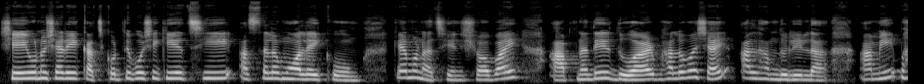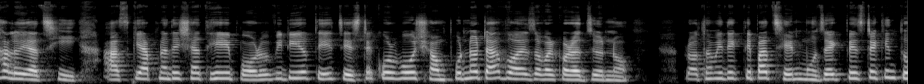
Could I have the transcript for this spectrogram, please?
সেই অনুসারে কাজ করতে বসে গিয়েছি। আসসালামু আলাইকুম। কেমন আছেন সবাই? আপনাদের দোয়ার ভালোবাসায় আলহামদুলিল্লাহ। আমি ভালোই আছি। আজকে আপনাদের সাথে বড় ভিডিওতে চেষ্টা করব সম্পূর্ণটা ভয়েস ওভার করার জন্য। প্রথমে দেখতে পাচ্ছেন মোজাইক পেজটা কিন্তু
